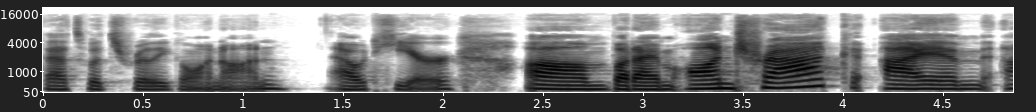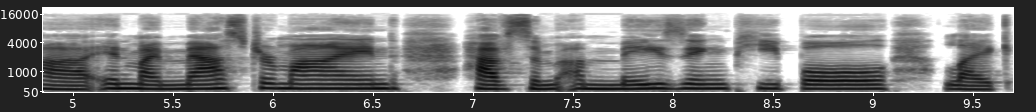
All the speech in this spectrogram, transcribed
That's what's really going on out here. Um, but I'm on track. I am uh, in my mastermind, have some amazing people like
